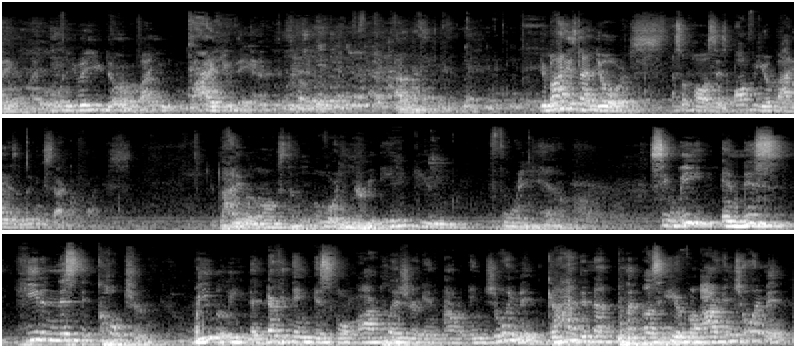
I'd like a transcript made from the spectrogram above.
think, like, what, are you, what are you doing? Why are you, why are you there? Your body's not yours. That's what Paul says. Offer your body as a living sacrifice. Your body belongs to the Lord. He created you for Him. See, we, in this hedonistic culture, we believe that everything is for our pleasure and our enjoyment. God did not put us here for our enjoyment.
